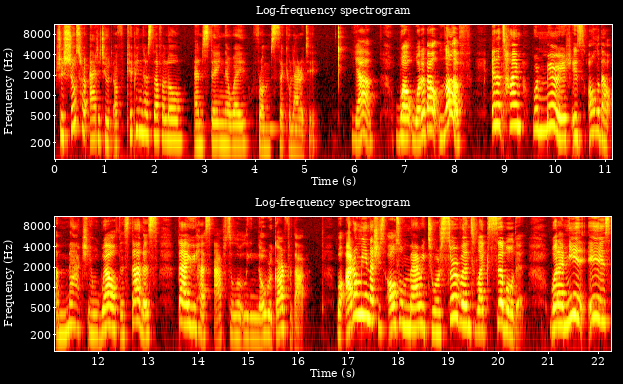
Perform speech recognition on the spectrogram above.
She shows her attitude of keeping herself alone and staying away from secularity. Yeah. Well, what about love? In a time where marriage is all about a match in wealth and status, Dai Yu has absolutely no regard for that. Well, I don't mean that she's also married to her servant like Sybil did. What I mean is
